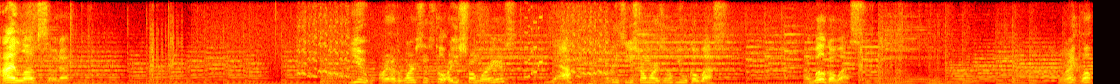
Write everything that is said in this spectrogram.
I love soda. You are, are the warriors in school. Are you strong warriors? Yeah. Happy to see you strong warriors. I hope you will go west. I will go west. Alright, well.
